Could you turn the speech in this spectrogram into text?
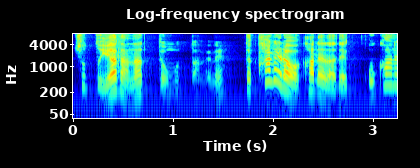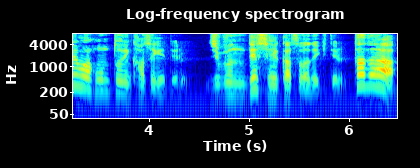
ちょっと嫌だなって思ったんだよね。だ彼らは彼らで、お金は本当に稼げてる。自分で生活はできてる。ただ、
